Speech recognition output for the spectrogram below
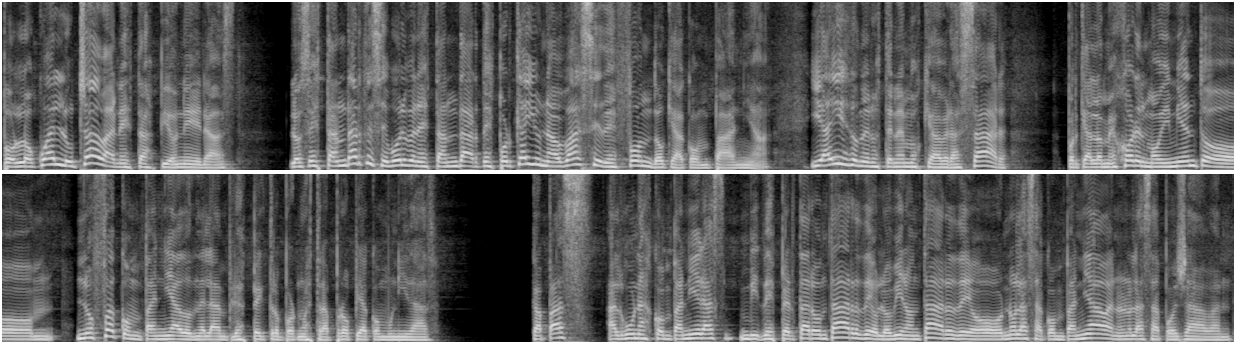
por lo cual luchaban estas pioneras. Los estandartes se vuelven estandartes porque hay una base de fondo que acompaña. Y ahí es donde nos tenemos que abrazar, porque a lo mejor el movimiento mm, no fue acompañado en el amplio espectro por nuestra propia comunidad. Capaz algunas compañeras despertaron tarde o lo vieron tarde o no las acompañaban o no las apoyaban.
